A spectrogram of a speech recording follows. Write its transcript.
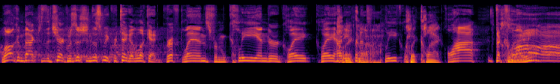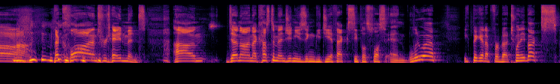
Welcome back to the Chairquisition. This week we're taking a look at Griftlands from Cleander Klei. Klei, how do you pronounce it? Klei? Click clack. Claw. The Claw. the Claw Entertainment. Um, done on a custom engine using BGFX, C++, and Lua. You can pick it up for about 20 bucks.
